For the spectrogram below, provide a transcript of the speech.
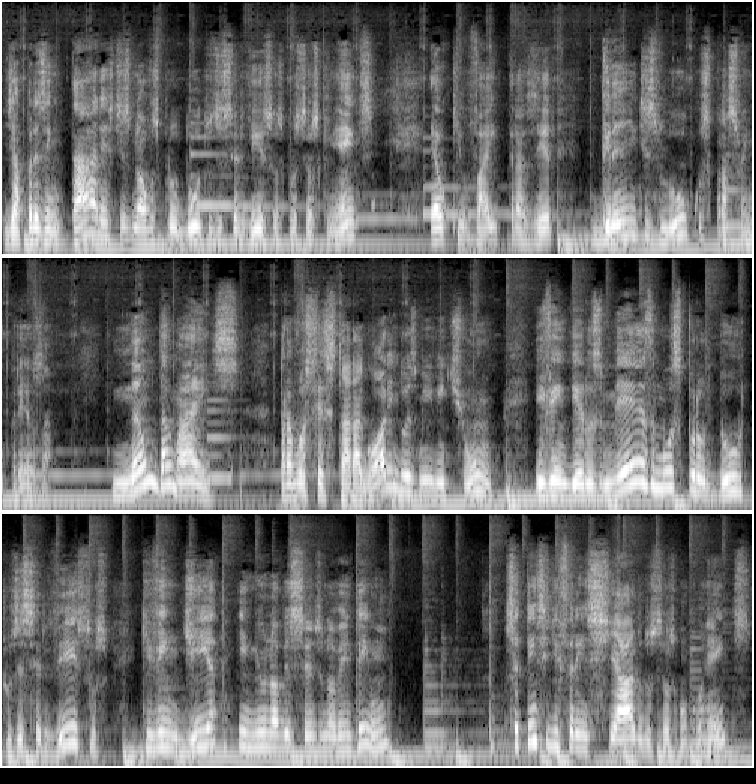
de apresentar estes novos produtos e serviços para os seus clientes, é o que vai trazer grandes lucros para a sua empresa. Não dá mais para você estar agora em 2021 e vender os mesmos produtos e serviços que vendia em 1991 você tem se diferenciado dos seus concorrentes?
